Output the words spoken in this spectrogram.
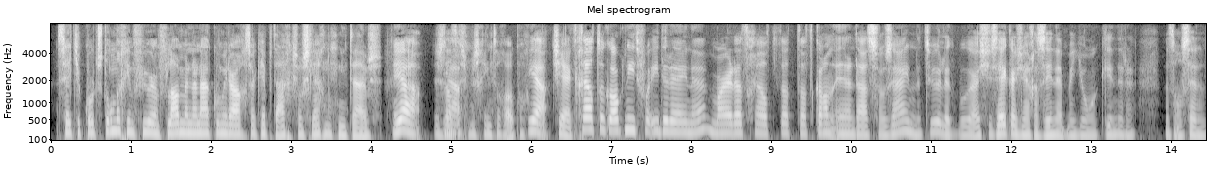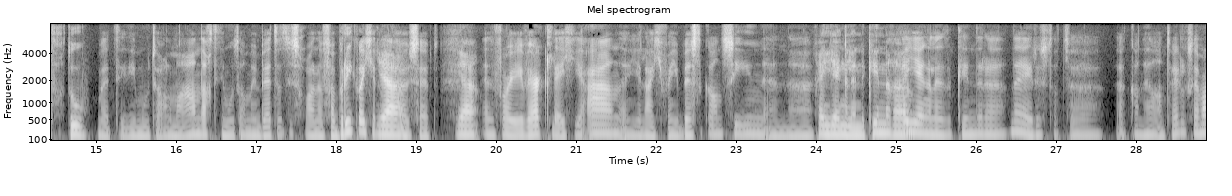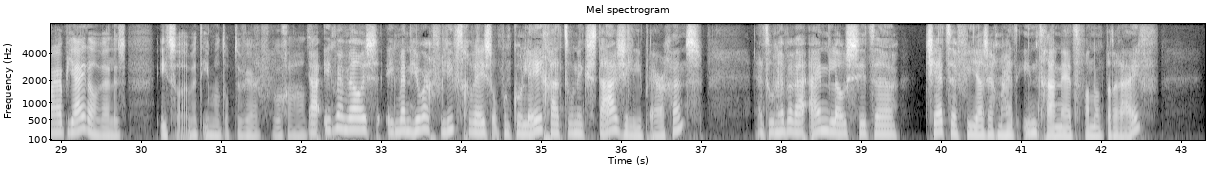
Zet je kortstondig in vuur en vlam en daarna kom je erachter, ik heb het eigenlijk zo slecht nog niet thuis. ja. Dus dat Ja. is misschien toch ook een Ja, goede check. Het geldt natuurlijk ook niet voor iedereen, hè? maar dat, geldt, dat, dat kan inderdaad zo zijn, natuurlijk. Als je, zeker als je een gezin hebt met jonge kinderen, dat is ontzettend gedoe. Met, die, die moeten allemaal aandacht, die moeten allemaal in bed. Dat is gewoon een fabriek wat je in Ja. huis hebt. Ja, En voor je werk kleed je je aan en je laat je van je beste kant zien. En uh, geen jengelende kinderen. geen jengelende kinderen. Nee, dus dat, uh, dat kan heel aantrekkelijk zijn. Maar heb jij dan wel eens iets met iemand op de werkvloer gehad? Ja, ik ben wel eens. Ik ben heel erg verliefd geweest op een collega toen ik stage liep ergens. En toen hebben wij eindeloos zitten chatten via zeg maar het intranet van het bedrijf.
